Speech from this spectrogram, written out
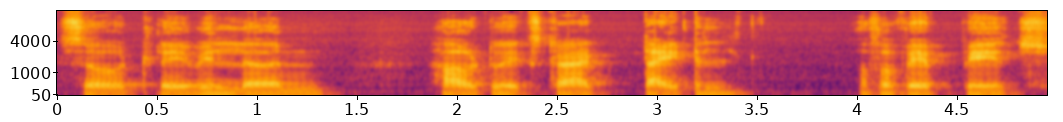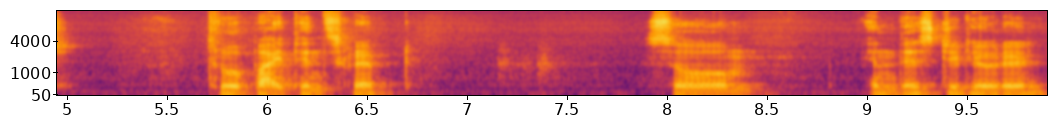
So today we'll learn how to extract title of a web page through a Python script. So in this tutorial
